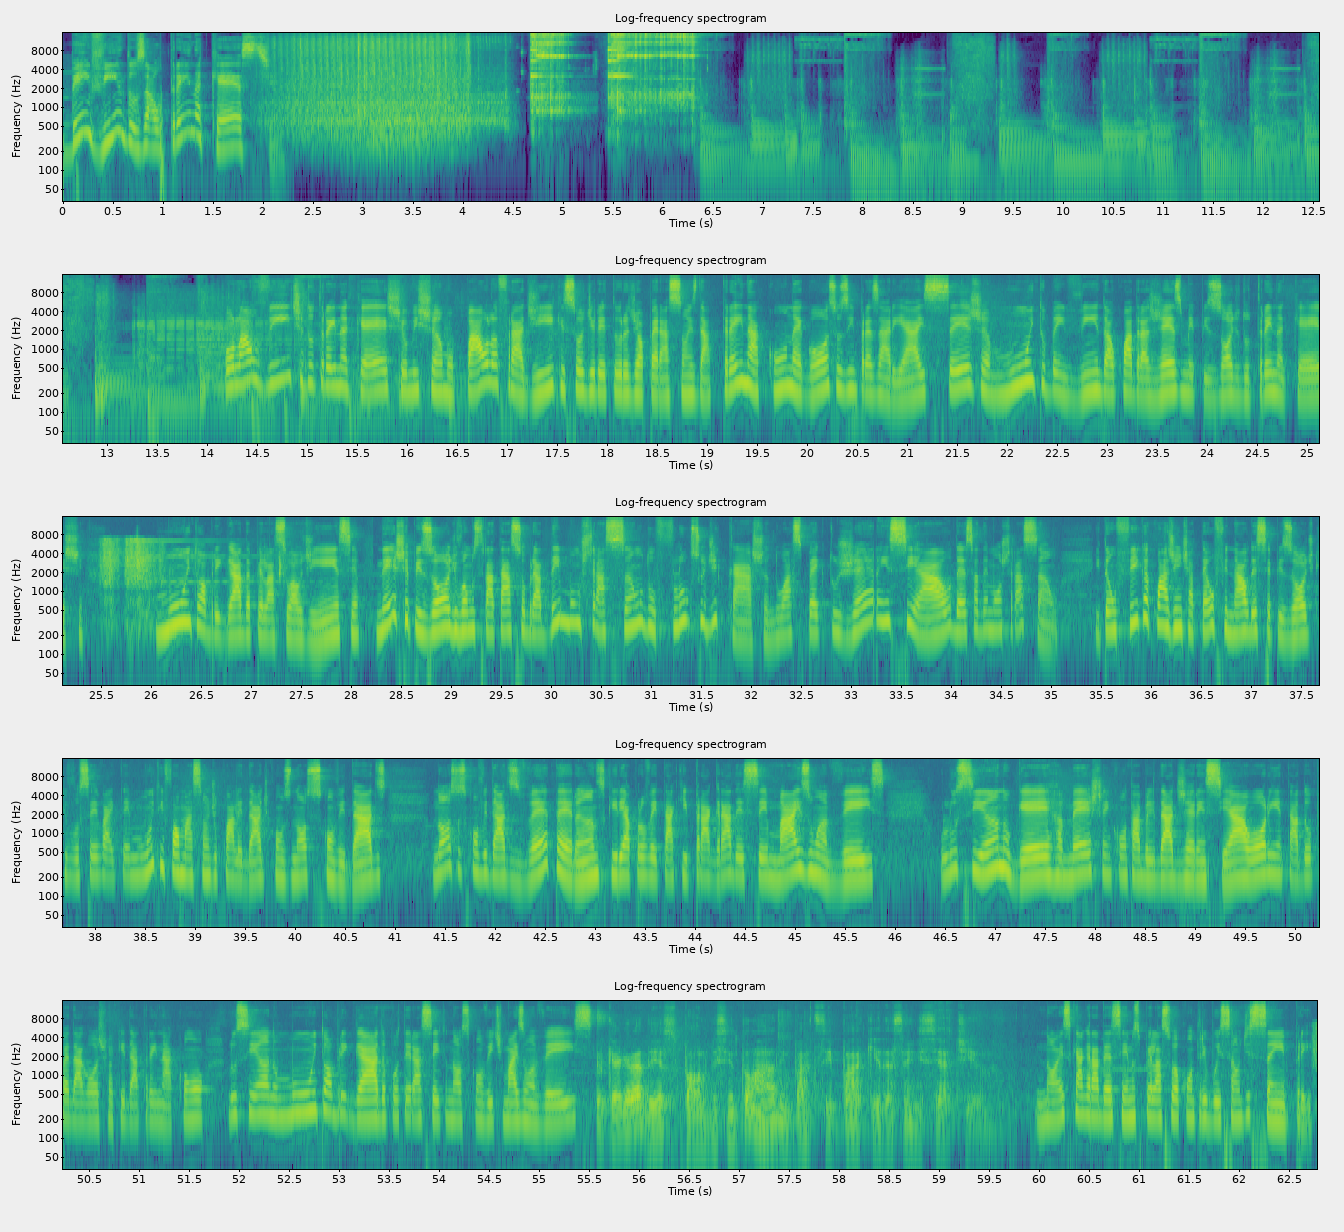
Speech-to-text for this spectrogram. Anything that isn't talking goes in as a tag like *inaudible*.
Bem-vindos ao TreinaCast. Olá, ouvinte do TreinaCast. Eu me chamo Paula Fradique, sou diretora de operações da Treinacom Negócios Empresariais. Seja muito bem-vinda ao quadragésimo episódio do TreinaCast. Muito obrigada pela sua audiência. Neste episódio, vamos tratar sobre a demonstração do fluxo de caixa, no aspecto gerencial dessa demonstração. Então, fica com a gente até o final desse episódio, que você vai ter muita informação de qualidade com os nossos convidados nossos convidados veteranos. Queria aproveitar aqui para agradecer mais uma vez o Luciano Guerra, mestre em contabilidade gerencial, orientador pedagógico aqui da Treinacom. Luciano, muito obrigada por ter aceito o nosso convite mais uma vez. Eu que agradeço, Paulo. Me sinto honrado em participar aqui dessa iniciativa. Nós que agradecemos pela sua contribuição de sempre.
